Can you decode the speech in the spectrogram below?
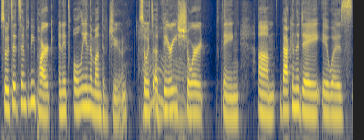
So it's at Symphony Park and it's only in the month of June. So it's a very Oh. short thing. Um, back in the day, it was,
